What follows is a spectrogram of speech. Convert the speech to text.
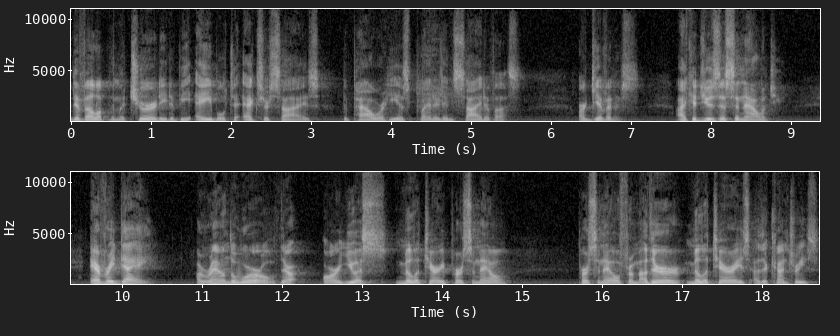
develop the maturity to be able to exercise the power He has planted inside of us or given us. I could use this analogy. Every day around the world, there are U.S. military personnel, personnel from other militaries, other countries.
